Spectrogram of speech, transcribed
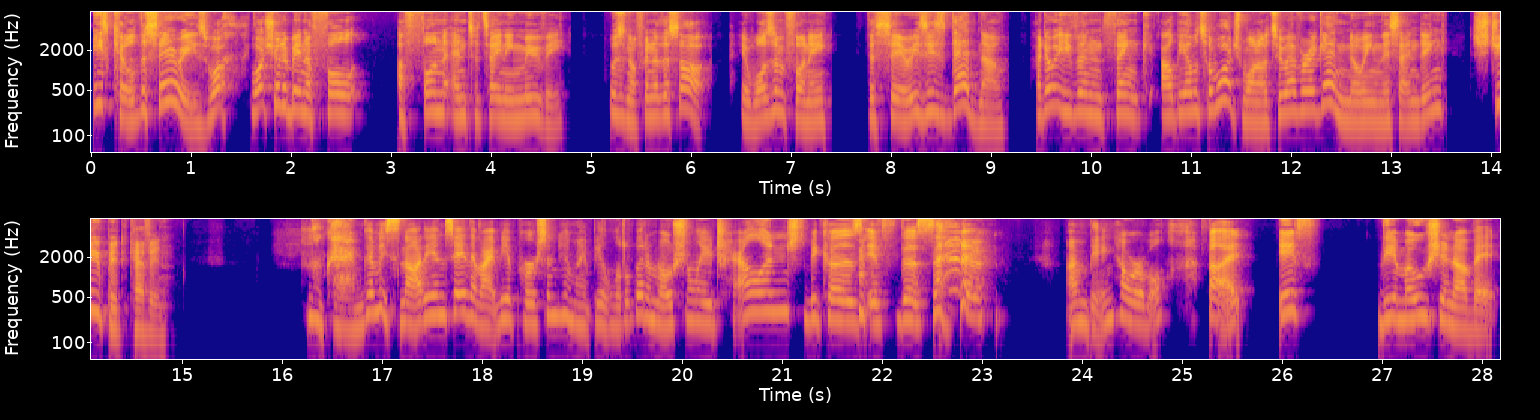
he's killed the series. What what should have been a full, a fun, entertaining movie was nothing of the sort. It wasn't funny. The series is dead now. I don't even think I'll be able to watch one or two ever again, knowing this ending. Stupid, Kevin. okay i'm gonna be snotty and say there might be a person who might be a little bit emotionally challenged because if this i'm being horrible but if the emotion of it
